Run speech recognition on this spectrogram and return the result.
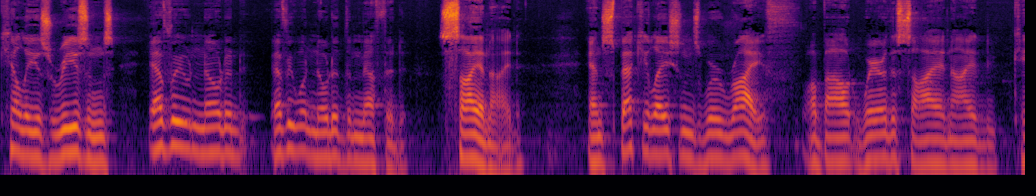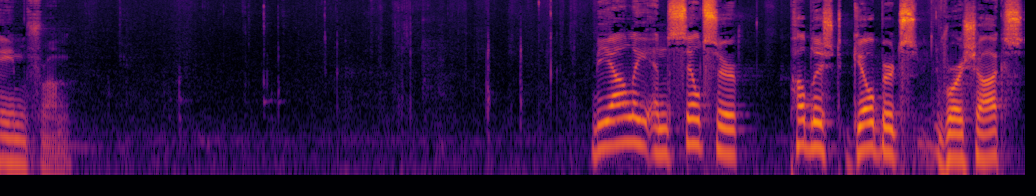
Kelly's reasons, everyone noted, everyone noted the method cyanide, and speculations were rife about where the cyanide came from. Miale and Selzer published Gilbert's Rorschachs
